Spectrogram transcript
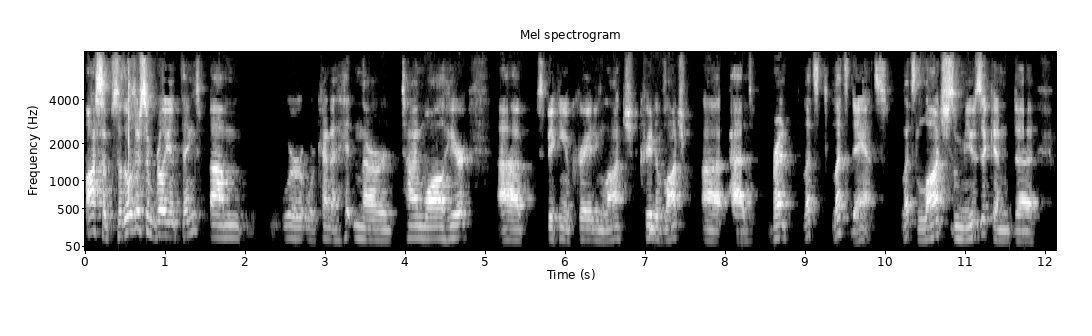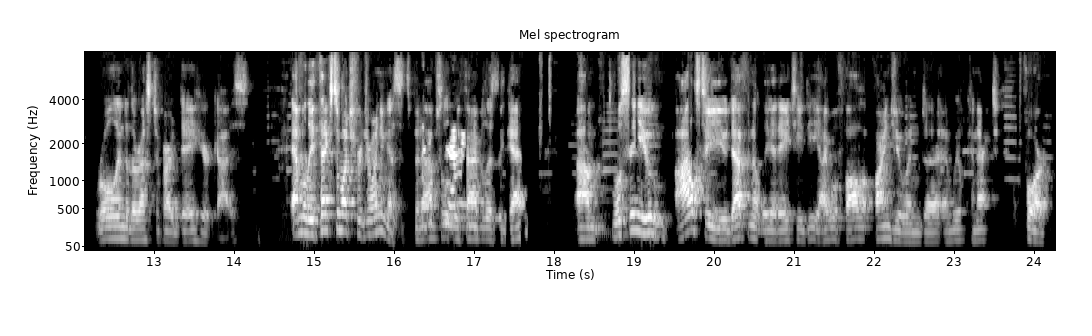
awesome. So those are some brilliant things. Um, we're we're kind of hitting our time wall here. Uh, speaking of creating launch, creative launch uh, pads, Brent, let's let's dance. Let's launch some music and uh, roll into the rest of our day here, guys. Emily, thanks so much for joining us. It's been Thanks absolutely fabulous again. Um, we'll see you. I'll see you definitely at ATD. I will follow, find you, and uh, and we'll connect for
